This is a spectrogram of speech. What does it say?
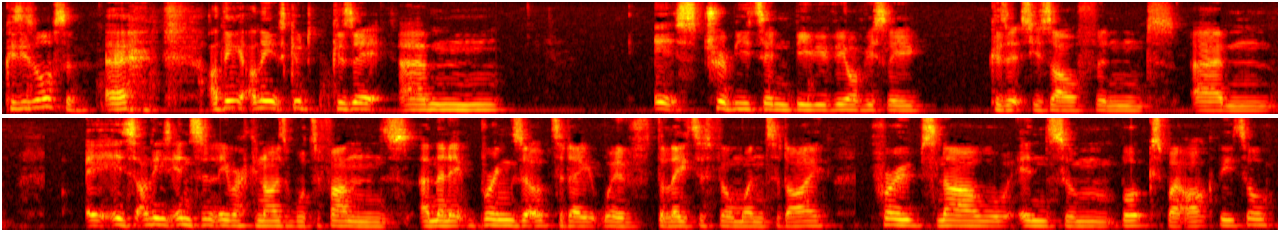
Because he's awesome. Uh, I think I think it's good because it um, it's tributing BBV obviously because it's yourself and um, it's I think it's instantly recognisable to fans, and then it brings it up to date with the latest film When to Die. Probes now in some books by Arcbeatle,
